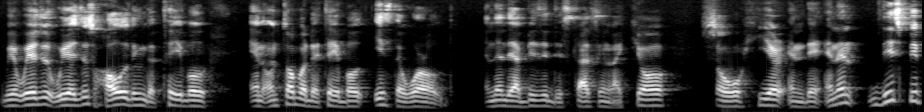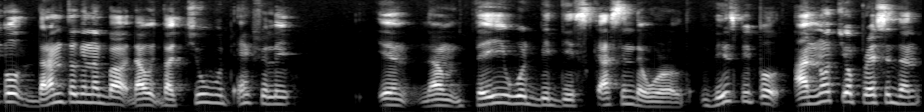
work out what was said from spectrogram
We we're just we are just holding the table, and on top of the table is the world. And then they are busy discussing like, yo, so here and there and then these people that i'm talking about that, that you would actually in um, they would be discussing the world these people are not your president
